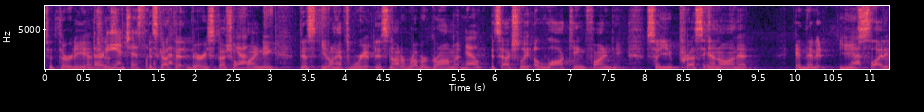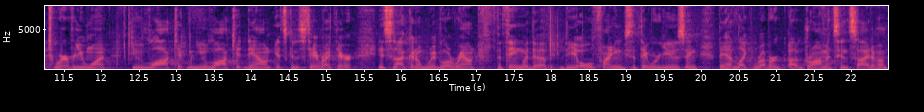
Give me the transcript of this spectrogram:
to 30 inches. 30 inches, look It's got that. that very special Yep. finding. This, you don't have to worry, it's not a rubber grommet. Nope. It's actually a locking finding. So you press in on it, and then it, you Yep. slide it to wherever you want. You lock it. When you lock it down, it's going to stay right there. It's not going to wiggle around. The thing with the the old findings that they were using, they had like rubber uh, grommets inside of them.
